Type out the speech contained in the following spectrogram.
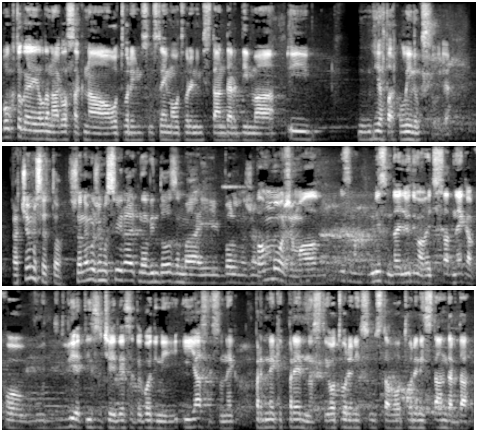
Bog toga je da naglasak na otvorenim sustavima, otvorenim standardima i jel tako Linuxu. Jer A čemu se to? Što ne možemo svi raditi na Windowsama i boli na ženu? Pa možemo, ali mislim, mislim da je ljudima već sad nekako u 2010. godini i jasni su nek, pred neke prednosti otvorenih sustava, otvorenih standarda.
